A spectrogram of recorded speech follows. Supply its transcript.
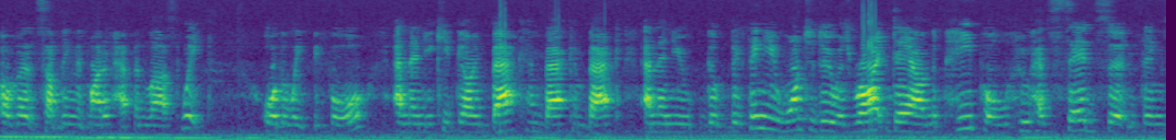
of a, something that might have happened last week or the week before, and then you keep going back and back and back, and then you the, the thing you want to do is write down the people who have said certain things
